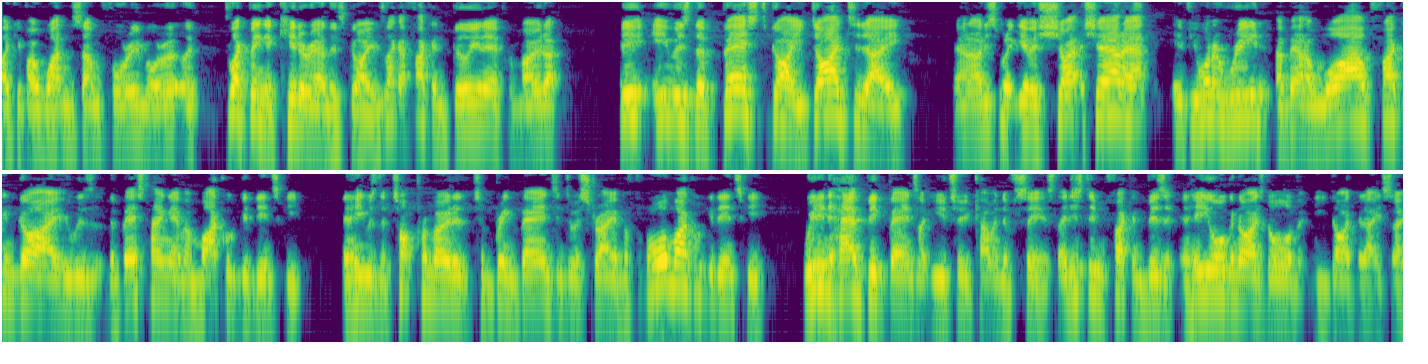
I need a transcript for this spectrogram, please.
like if I won some for him, or uh, like, it's like being a kid around this guy. He was like a fucking billionaire promoter. He he was the best guy. He died today, and I just want to give a sh- shout out. If you want to read about a wild fucking guy who was the best hang ever, Michael Gudinski, and he was the top promoter to bring bands into Australia. Before Michael Gudinski, we didn't have big bands like U2 coming to see us. They just didn't fucking visit, and he organised all of it. He died today, so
